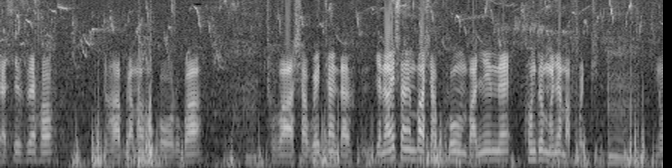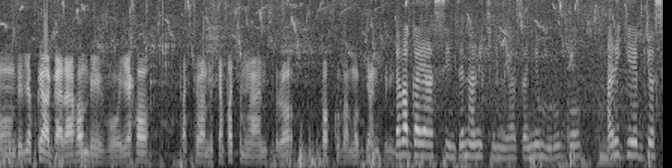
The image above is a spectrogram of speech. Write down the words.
yashyizeho duhabwa amahugurwa tubasha guhita njye nahise mbasha kumva nyine ko ndi umunyamafuti. Numva ibyo kwihagaraho mbivuyeho mfata mpita mfata umwanzuro wo kuva mu byo ndimo yabaga yasinze nta n'ikintu yazanye mu rugo ari igihe byose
